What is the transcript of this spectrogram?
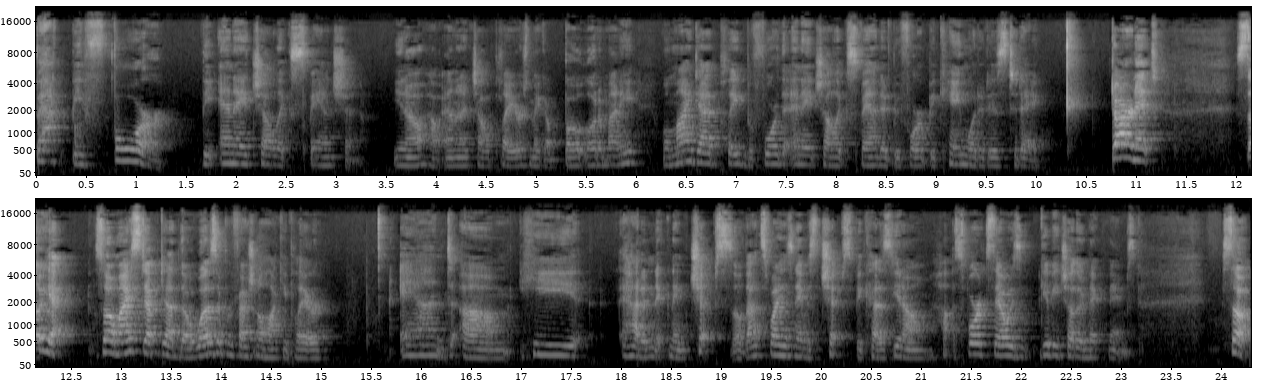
back before the NHL expansion. You know how NHL players make a boatload of money? Well, my dad played before the NHL expanded, before it became what it is today. Darn it! So, yeah, so my stepdad, though, was a professional hockey player, and um, he had a nickname Chips. So that's why his name is Chips because, you know, sports, they always give each other nicknames. So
